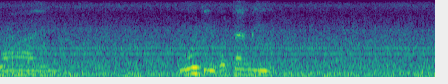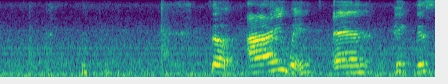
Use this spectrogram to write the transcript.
Right. Moody, what that mean? so I went and picked this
